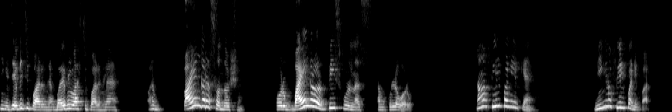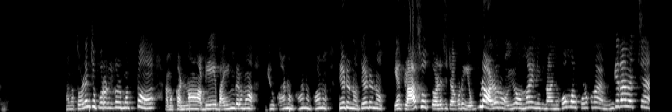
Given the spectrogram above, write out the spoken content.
நீங்க ஜெபிச்சு பாருங்க பைபிள் வாசிச்சு பாருங்களேன். ஒரு பயங்கர சந்தோஷம். ஒரு பயங்கர ஒரு பீஸ்ஃபுல்னஸ் நமக்குள்ள வரும். நான் ஃபீல் பண்ணியிருக்கேன். நீங்களும் ஃபீல் பண்ணி பாருங்க. நம்ம தொலைஞ்ச பொருட்கள் மட்டும் நம்ம கண்ணா அப்படியே பயங்கரமா ஐயோ காணும் காணும் காணும் தேடணும் தேடணும். என் கிளாஸ் ஒர்க் தொலைச்சிட்டா கூட எவ்வளோ அழுறோம் ஐயோ அம்மா இன்னைக்கு நான் இந்த ஹோம்ஒர்க் கொடுக்கணும். இங்கே தான் வச்சேன்.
